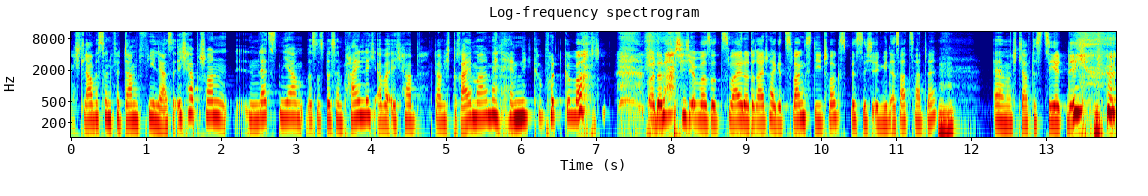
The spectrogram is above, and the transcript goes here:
Ich glaube, es sind verdammt viele. Also ich habe schon im letzten Jahr, es ist ein bisschen peinlich, aber ich habe, glaube ich, dreimal mein Handy kaputt gemacht. Und dann hatte ich immer so zwei oder drei Tage Zwangsdetox, bis ich irgendwie einen Ersatz hatte. Ähm, ich glaube, das zählt nicht.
